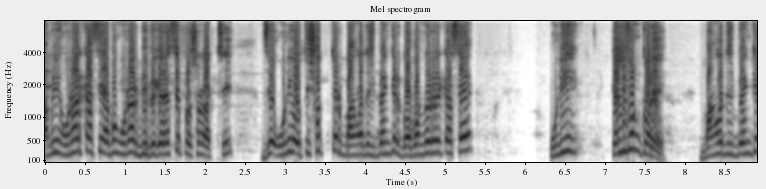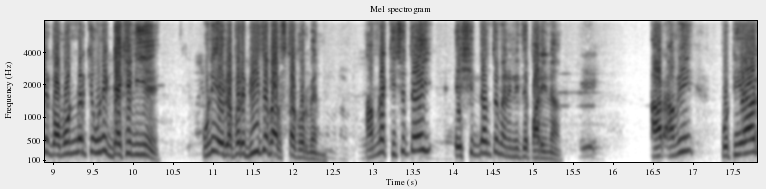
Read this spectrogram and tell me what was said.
আমি ওনার কাছে এবং ওনার বিবেকের কাছে প্রশ্ন রাখছি যে উনি অতি সত্বর বাংলাদেশ ব্যাংকের গভর্নরের কাছে উনি টেলিফোন করে বাংলাদেশ ব্যাংকের গভর্নরকে উনি ডেকে নিয়ে উনি এই ব্যাপারে বিহিত ব্যবস্থা করবেন। আমরা কিছুতেই এই সিদ্ধান্ত মেনে নিতে পারি না। আর আমি পটিয়ার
